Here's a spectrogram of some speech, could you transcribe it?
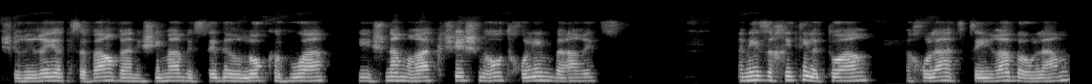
שרירי הצוואר והנשימה בסדר לא קבוע, ישנם רק 600 חולים בארץ. אני זכיתי לתואר החולה הצעירה בעולם,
